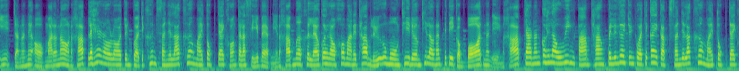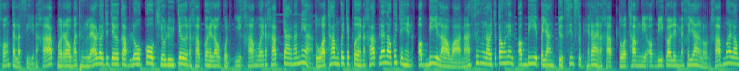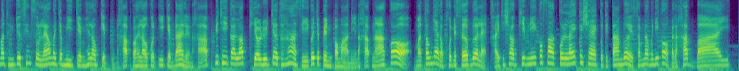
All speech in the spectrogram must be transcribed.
นี้ จากนั้นให้ออกมาด้านนอกนะครับ และให้เรารอจนกว่าจะขึ้นสัญลักษณ์เครื่องหมายตกใจของแต่ละสีแบบนี้นะครับ เมื่อขึ้นแล้วก็ให้เราเข้ามาในถ้ำหรืออุโมงค์ที่เดิมที่เรานั้นไปตีกับบอสนั่นเองนะครับ จากนั้นก็ให้เราวิ่งตามทางไปเรื่อยๆ จนกว่าจะใกล้กับสัญลักษณ์เครื่องหมายตกใจของแต่ละสีนะครับ เมื่อเรามาถึงแล้วเราจะเจอกับโลโก้เคียวริวเจอร์นะครับก็ให้เรากด E ค้างไว้นะครับ จากนั้นเนี่ยตัวถ้ำก็จะเปิดนะครับและเราก็จะเห็นออบบี้ลาวานะ ซึ่งเราจะต้องเล่นออบบี้ไปยังจุดสิ้นสุดให้ได้นะครับตัวถ้ำนี่ออบบี้ก็เล่นไม่ค่อยยากหรอกนะครับเมื่อเรามาถึงจุดสิ้นสุดแล้วมันจะมีเจมให้เราเก็บอยู่นะครับก็ให้เรากด E เก็บได้เลยนะครับวิธีการรับเคียวริวเจอร์ทั้ง5สีก็จะเป็นประมาณนี้นะครับนะก็มันต้องแยกกับคนในเซิร์ฟด้วยแหละใครที่ชอบคลิปนี้ก็ฝากกดไลค์กดแชร์กดติดตามด้วยสำหรับวันนี้ก็ไปละครับบาย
